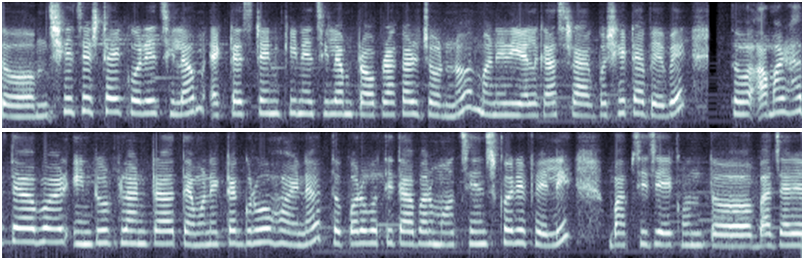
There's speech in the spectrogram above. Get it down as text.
তো সে চেষ্টাই করেছিলাম, একটা স্ট্যান্ড কিনেছিলাম টপ রাখার জন্য মানে রিয়েল গাছ রাখব সেটা ভেবে। তো আমার হাতে আবার ইনডোর প্ল্যান্টটা তেমন একটা গ্রো হয় না, তো পরবর্তীতে আবার মত চেঞ্জ করে ফেলি। ভাবছি যে এখন তো বাজারে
